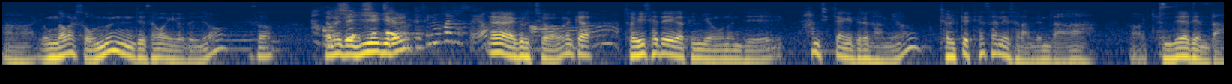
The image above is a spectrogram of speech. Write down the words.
아, 용납할 수 없는 이제 상황이거든요. 그래서 저는 어, 이제 실- 이 얘기를 그렇게 생각하셨어요? 네, 그렇죠. 아. 그러니까 저희 세대 같은 경우는 이제 한 직장에 들어가면 절대 퇴사해서는 안 된다. 어, 견뎌야 된다.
